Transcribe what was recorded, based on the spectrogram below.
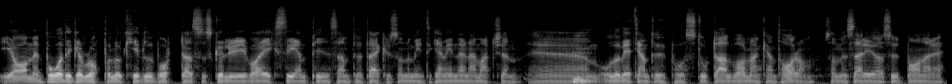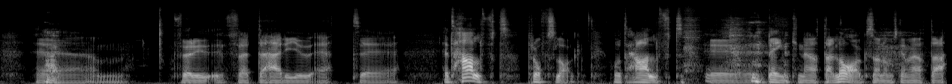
Ja, med både Garoppolo och Kiddle borta så skulle det ju vara extremt pinsamt för Packers om de inte kan vinna den här matchen. Ehm, mm. Och då vet jag inte hur på stort allvar man kan ta dem som en seriös utmanare. Ehm, för, för att det här är ju ett eh, ett halvt proffslag och ett halvt eh, bänknötarlag som de ska möta.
